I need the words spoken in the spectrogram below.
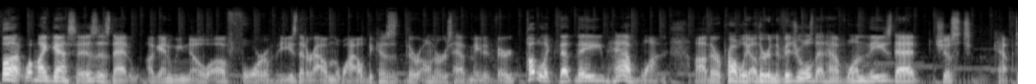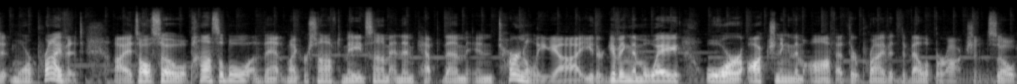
But what my guess is, is that, again, we know of four of these that are out in the wild because their owners have made it very public that they have one. Uh, there are probably other individuals that have won these that just kept it more private. Uh, it's also possible that Microsoft made some and then kept them internally, uh, either giving them away or auctioning them off at their private developer auction. So,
